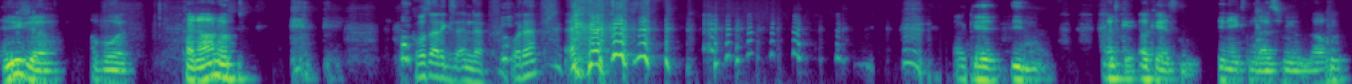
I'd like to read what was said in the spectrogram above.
Lüge. Obwohl, keine Ahnung. Großartiges Ende, oder? Okay, die, okay, die nächsten 30 Minuten laufen.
